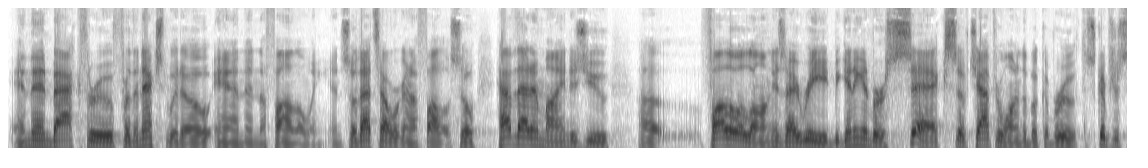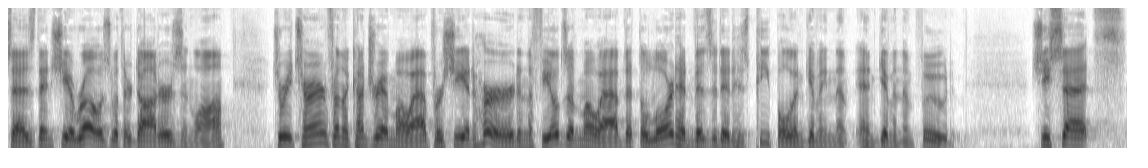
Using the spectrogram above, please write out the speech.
and then back through for the next widow and then the following. And so that's how we're going to follow. So have that in mind as you uh, follow along as I read, beginning in verse 6 of chapter 1 of the book of Ruth. The scripture says Then she arose with her daughters in law to return from the country of Moab, for she had heard in the fields of Moab that the Lord had visited his people and given them, and given them food. She set,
